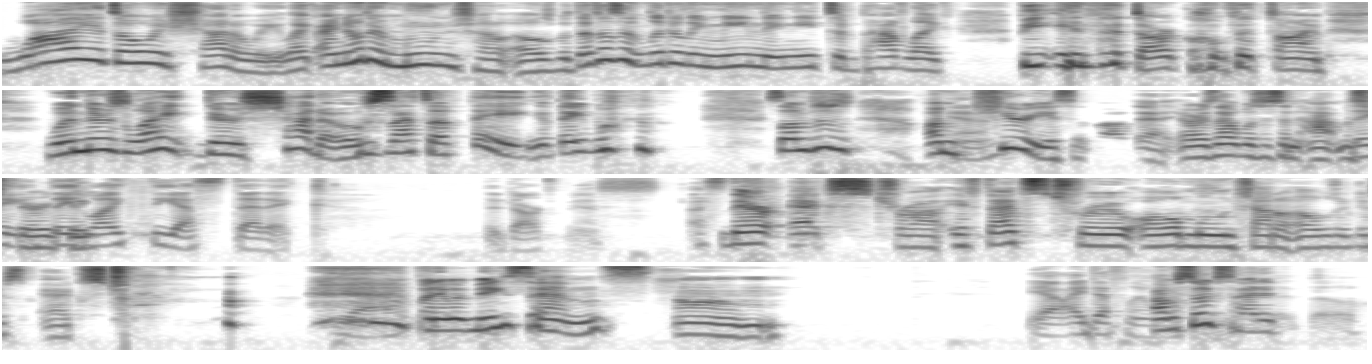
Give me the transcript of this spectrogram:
why it's always shadowy. Like I know they're moon shadow elves, but that doesn't literally mean they need to have like be in the dark all the time. When there's light, there's shadows. That's a thing. If they so I'm just I'm yeah. curious about that, or is that was just an atmospheric? They, they like the aesthetic, the darkness. Aesthetic. They're extra. If that's true, all Moon Shadow elves are just extra. yeah, but it would make sense. Um, yeah, I definitely. I was so excited it, though.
